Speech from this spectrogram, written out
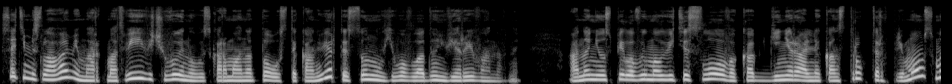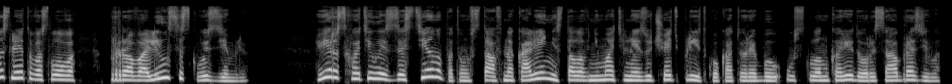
С этими словами Марк Матвеевич вынул из кармана толстый конверт и сунул его в ладонь Веры Ивановны. Она не успела вымолвить и слова, как генеральный конструктор в прямом смысле этого слова провалился сквозь землю. Вера схватилась за стену, потом, встав на колени, стала внимательно изучать плитку, которой был устлан коридор, и сообразила,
